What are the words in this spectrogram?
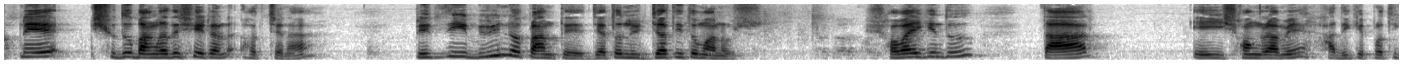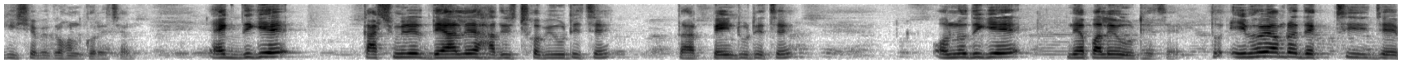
আপনি শুধু বাংলাদেশে এটা হচ্ছে না, পৃথিবীর বিভিন্ন প্রান্তে যত নির্যাতিত মানুষ, সবাই কিন্তু তার এই সংগ্রামে হাদিকে প্রতীক হিসেবে গ্রহণ করেছেন। একদিকে কাশ্মীরের দেয়ালে হাদির ছবি উঠেছে, তার পেইন্ট উঠেছে, অন্যদিকে নেপালেও উঠেছে। তো এইভাবে আমরা দেখছি যে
